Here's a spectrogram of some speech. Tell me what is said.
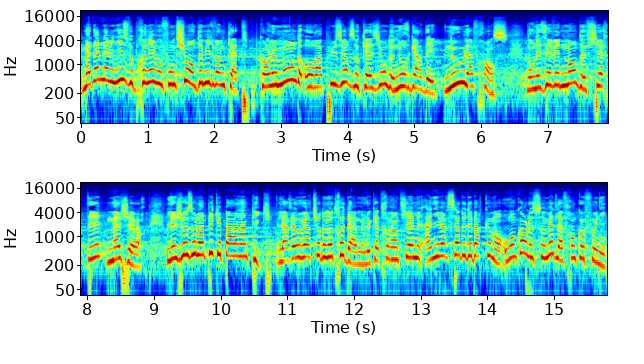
Madame la ministre, vous prenez vos fonctions en 2024, quand le monde aura plusieurs occasions de nous regarder, nous, la France, dans des événements de fierté majeurs. Les Jeux olympiques et paralympiques, la réouverture de Notre-Dame, le 80e anniversaire du débarquement ou encore le sommet de la francophonie.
